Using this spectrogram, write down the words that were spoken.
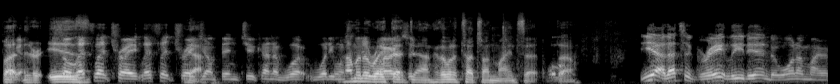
But okay. there is. So let's let Trey. Let's let Trey yeah. jump into kind of what what do you want. I'm going to write that so, down because I want to touch on mindset though. Yeah, that's a great lead into one of my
